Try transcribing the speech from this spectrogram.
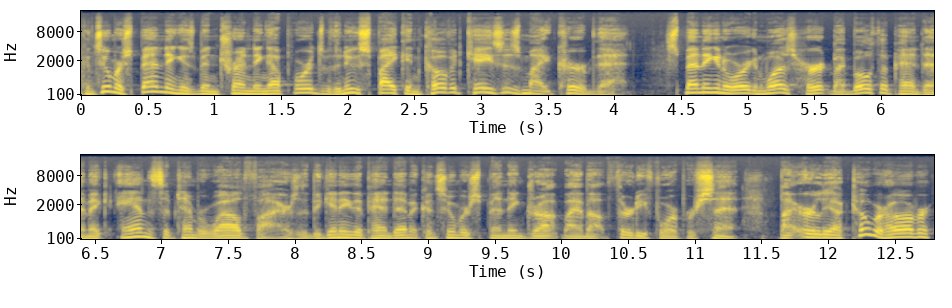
Consumer spending has been trending upwards, but the new spike in COVID cases might curb that. Spending in Oregon was hurt by both the pandemic and the September wildfires. At the beginning of the pandemic, consumer spending dropped by about 34%. By early October, however,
